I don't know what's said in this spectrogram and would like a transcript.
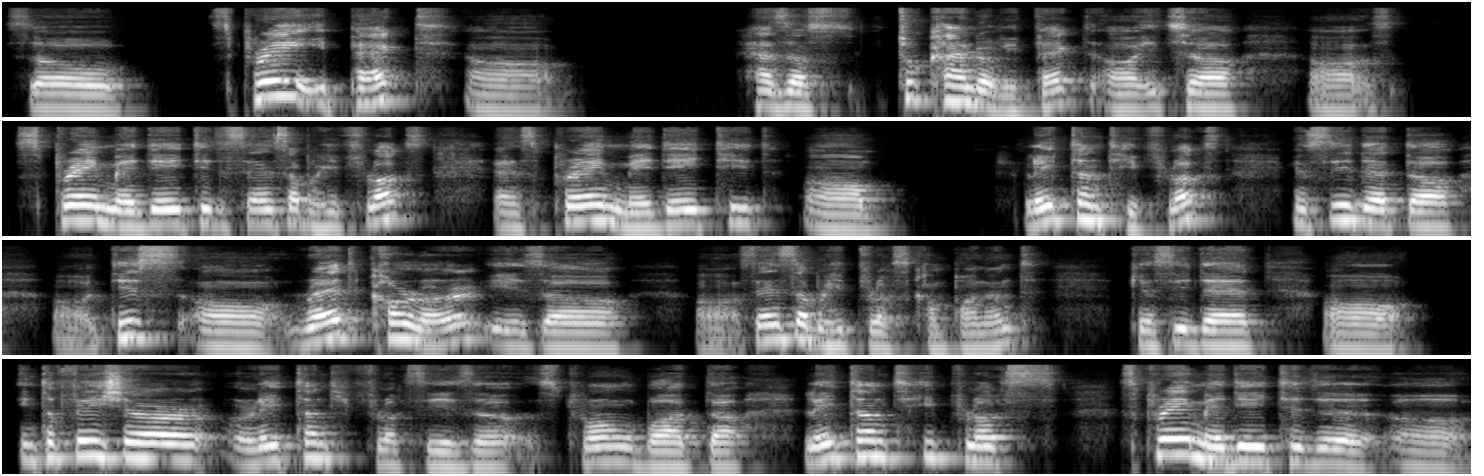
so spray effect uh, has a two kind of effect. Uh, it's a uh, spray mediated sensible heat flux and spray mediated uh, latent heat flux. You see that uh, uh, this uh, red color is a, a sensible heat flux component. You can see that uh, interfacial latent flux is uh, strong, but uh, latent heat flux spray mediated uh,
